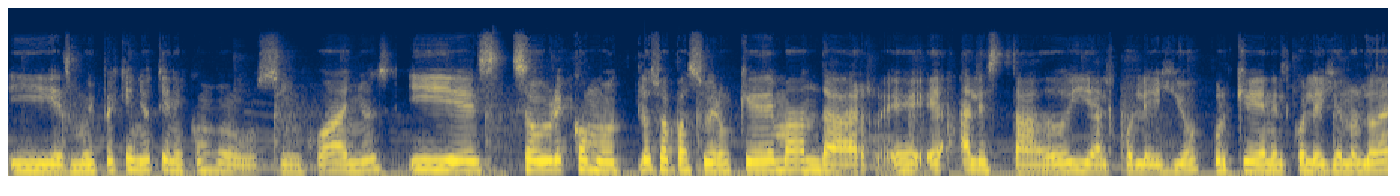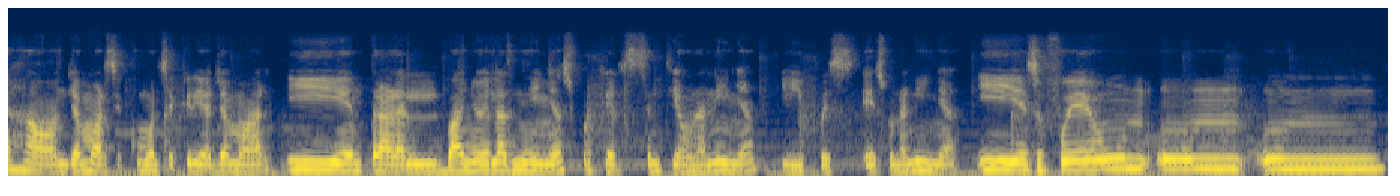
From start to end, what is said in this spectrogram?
y es muy pequeño, tiene como cinco años, y es sobre cómo los papás tuvieron que demandar eh, al Estado y al colegio, porque en el colegio no lo dejaban llamarse como él se quería llamar y entrar al baño de las niñas porque él se sentía una niña y pues es una niña. Y eso fue un, un, un,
